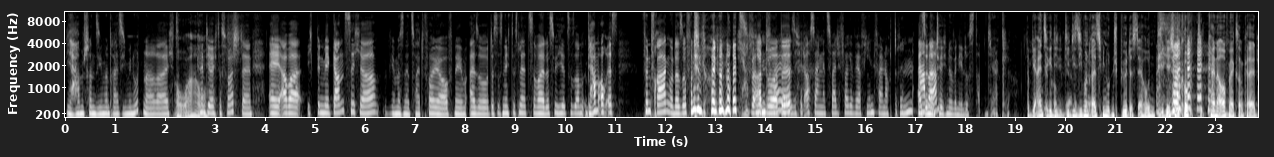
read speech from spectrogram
wir haben schon 37 Minuten erreicht. Oh, wow. Könnt ihr euch das vorstellen? Ey, aber ich bin mir ganz sicher, wir müssen eine zweite Folge aufnehmen. Also, das ist nicht das letzte Mal, dass wir hier zusammen. Wir haben auch erst fünf Fragen oder so von den 99 ja, auf jeden Fall. beantwortet. Also ich würde auch sagen, eine zweite Folge wäre auf jeden Fall noch drin. Also, aber natürlich nur, wenn ihr Lust habt. Ja, klar. Ich glaube, die einzige, die, die die gerne 37 Minuten spürt, ist der Hund, die dir schon guckt. Keine Aufmerksamkeit.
